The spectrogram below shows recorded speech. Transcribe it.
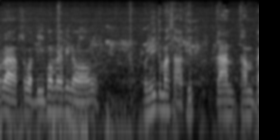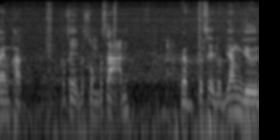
กราบสวัสดีพ่อแม่พี่น้อง วันนี้จะมาสาธิตการทำแปลงผักเกษตรผสมผสาน แบบเกษตรแบบยั่งยืน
